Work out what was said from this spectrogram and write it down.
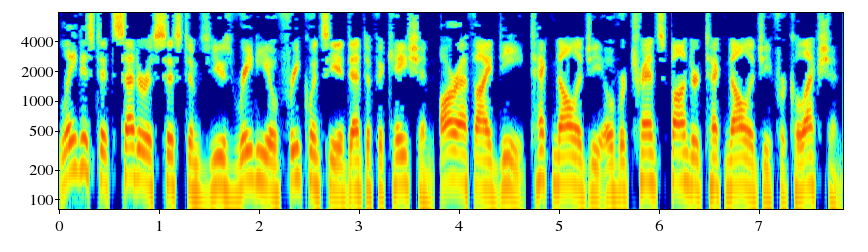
Latest etc. systems use radio frequency identification RFID technology over transponder technology for collection.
